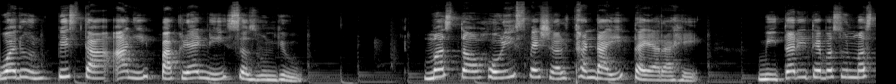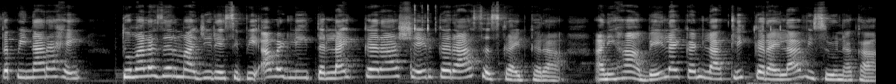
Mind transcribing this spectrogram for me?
वरून पिस्ता आणि पाकळ्यांनी सजवून घेऊ. मस्त होळी स्पेशल थंडाई तयार आहे. मी तर इथे बसून मस्त पिणार आहे. तुम्हाला जर माझी रेसिपी आवडली तर लाईक करा शेअर करा सबस्क्राईब करा. आणि हां बेल आयकनला क्लिक करायला विसरू नका.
